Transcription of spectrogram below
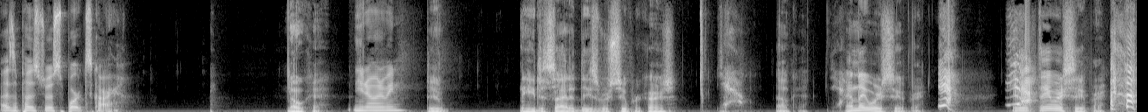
as opposed to a sports car? okay. You know what I mean? Dude, he decided these were supercars? Yeah. Okay. Yeah. And they were super. Yeah. They, were, they were super.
